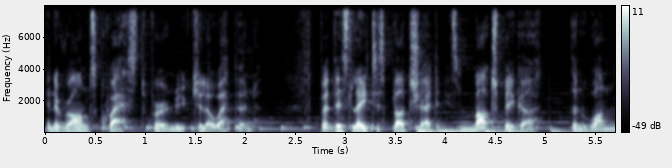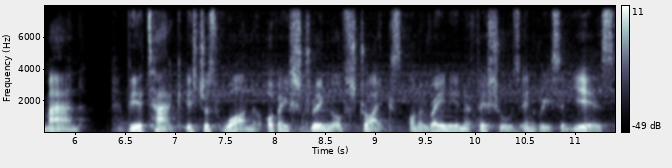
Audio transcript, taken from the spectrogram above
in Iran's quest for a nuclear weapon. But this latest bloodshed is much bigger than one man. The attack is just one of a string of strikes on Iranian officials in recent years,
